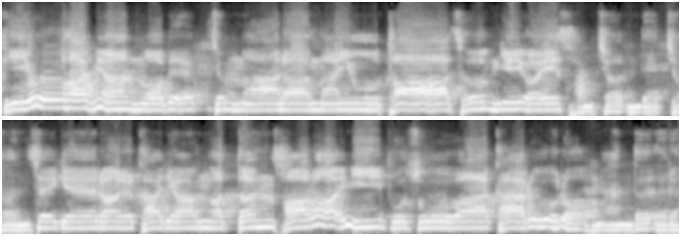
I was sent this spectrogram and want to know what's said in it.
비유하면 오백천만원 나유타 성지의 삼천대천 세계를 가령 어떤 사람이 부 수와 가루로 만들어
